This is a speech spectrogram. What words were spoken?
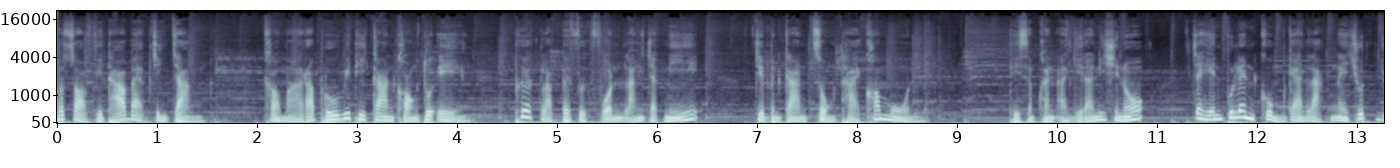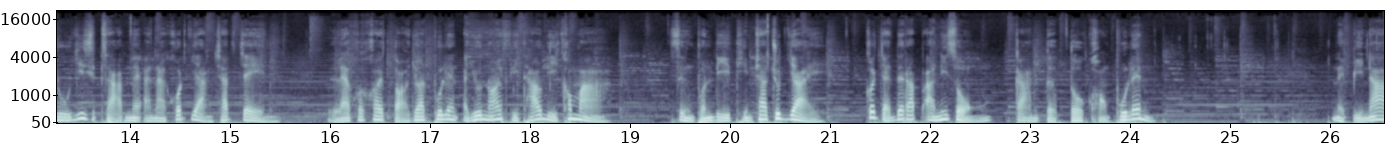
ทดสอบฝีเท้าแบบจริงจัง เข้ามารับรู้วิธีการของตัวเอง เพื่อกลับไปฝึกฝนหลังจากนี้ จึงเป็นการส่งถ่ายข้อมูล ที่สำคัญอากิระนิชิโนะจะเห็นผู้เล่นกลุ่มแกนหลักในชุด U23 ในอนาคตอย่างชัดเจน แล้วค่อยๆต่อยอดผู้เล่นอายุน้อยฝีเท้าดีเข้ามา ซึ่งผลดีทีมชาติชุดใหญ่ ก็จะได้รับอานิสงส์การเติบโตของผู้เล่น ในปีหน้า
